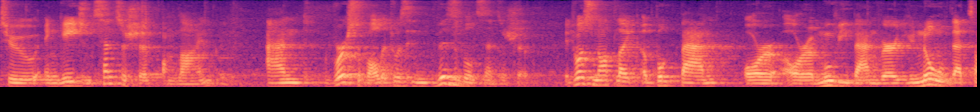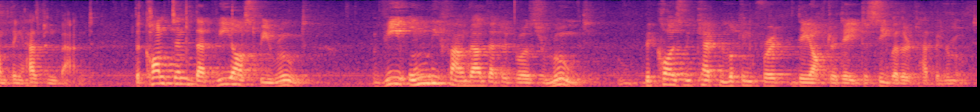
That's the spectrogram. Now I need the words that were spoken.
to engage in censorship online and worst of all, it was invisible censorship. It was not like a book ban or, or a movie ban where you know that something has been banned. The content that we asked to be removed, we only found out that it was removed because we kept looking for it day after day to see whether it had been removed.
